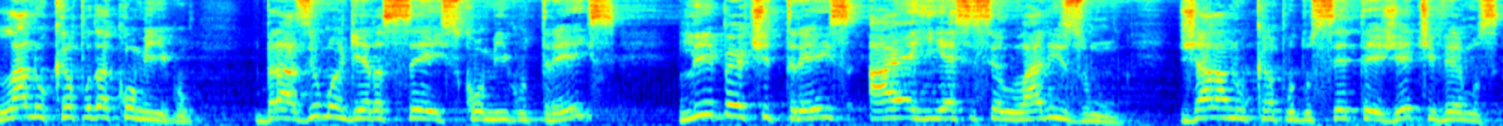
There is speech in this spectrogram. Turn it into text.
lá no campo da Comigo, Brasil Mangueira 6, Comigo 3, Liberty 3, ARS Celulares 1. Já lá no campo do CTG tivemos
